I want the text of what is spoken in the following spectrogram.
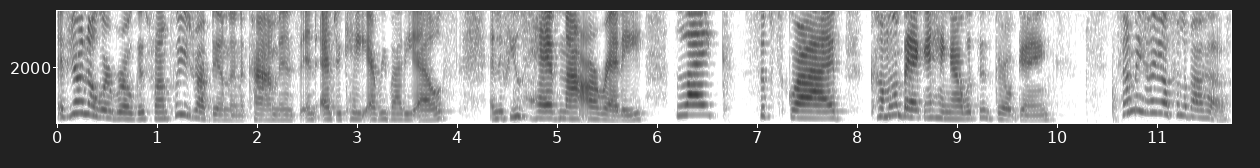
If y'all know where Rogue is from, please drop down in the comments and educate everybody else. And if you have not already, like, subscribe, come on back and hang out with this girl gang. Tell me how y'all feel about her.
